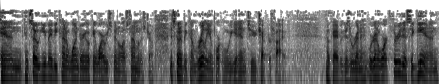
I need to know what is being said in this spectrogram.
And, and so you may be kind of wondering, okay, why are we spending all this time on this, John? It's going to become really important when we get into chapter 5. Okay, because we're going to, we're going to work through this again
